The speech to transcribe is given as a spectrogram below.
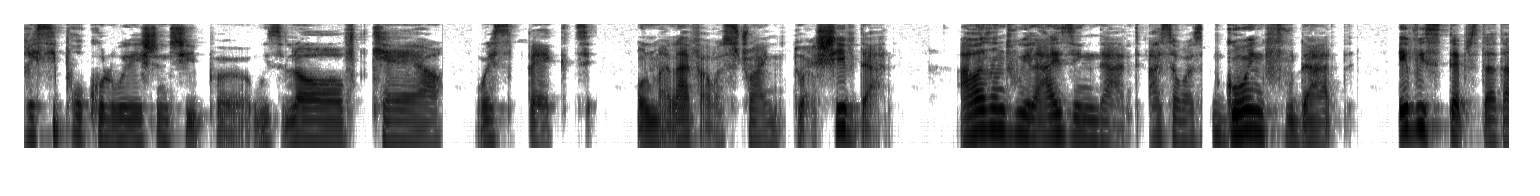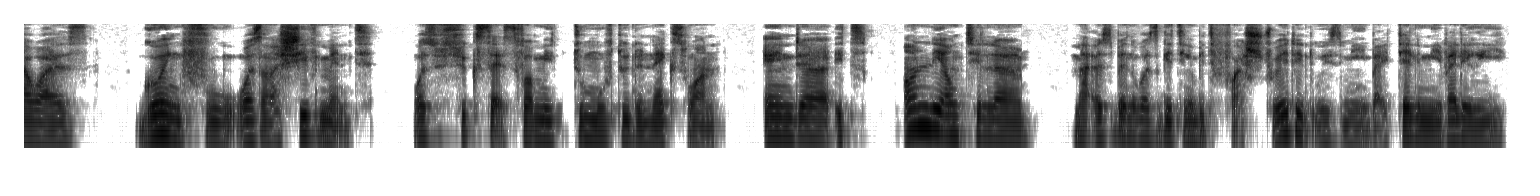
reciprocal relationship uh, with love, care, respect. All my life, I was trying to achieve that. I wasn't realizing that as I was going through that, every steps that I was going through was an achievement, was a success for me to move to the next one. And uh, it's only until uh, my husband was getting a bit frustrated with me by telling me, Valerie,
